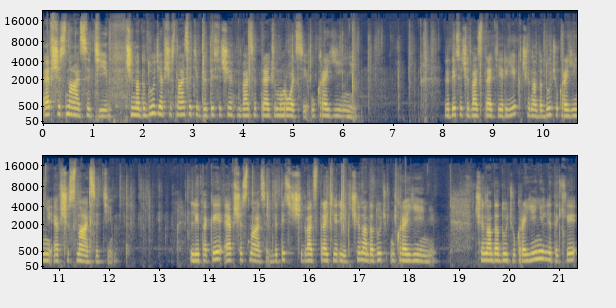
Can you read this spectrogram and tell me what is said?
F-16. Чи нададуть F-16 в 2023 році Україні? 2023 рік. Чи нададуть Україні F-16? Літаки F-16. 2023 рік. Чи нададуть Україні? Чи нададуть Україні літаки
